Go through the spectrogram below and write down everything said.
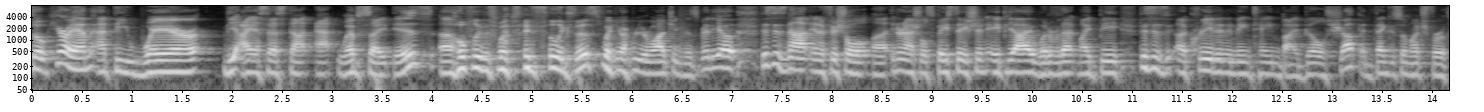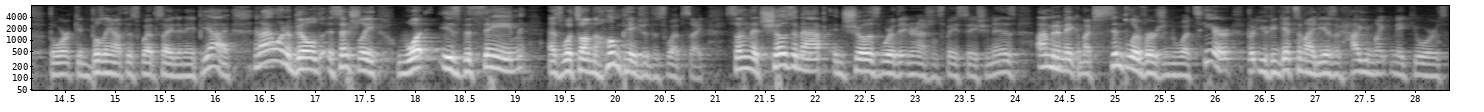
So here I am at the where the ISS.at website is. Uh, hopefully this website still exists whenever you're watching this video. This is not an official uh, International Space Station API, whatever that might be. This is uh, created and maintained by Bill Shupp, and thank you so much for the work in building out this website and API. And I want to build essentially what is the same as what's on the homepage of this website, something that shows a map and shows where the International Space Station is. I'm going to make a much simpler version of what's here, but you can get some ideas of how you might make yours a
